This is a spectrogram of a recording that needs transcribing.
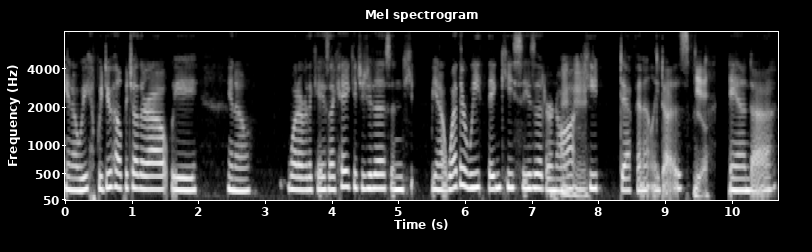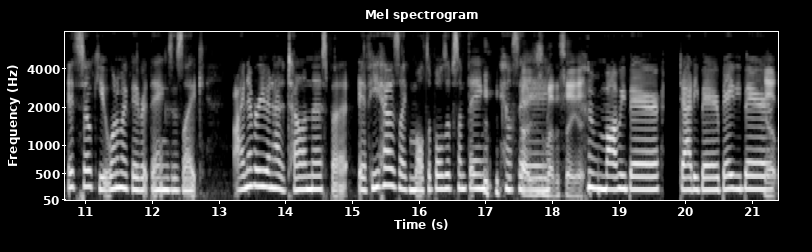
you know, we we do help each other out. We, you know, whatever the case, like, hey, could you do this? And he, you know, whether we think he sees it or not, mm-hmm. he definitely does. Yeah. And uh, it's so cute. One of my favorite things is like, I never even had to tell him this, but if he has like multiples of something, he'll say, I was just about to say it. mommy bear, daddy bear, baby bear. Yep.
